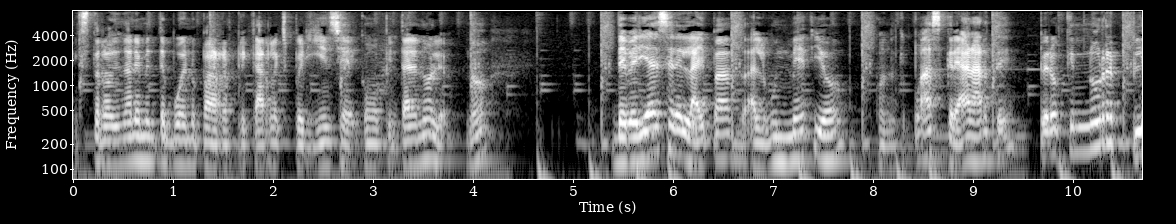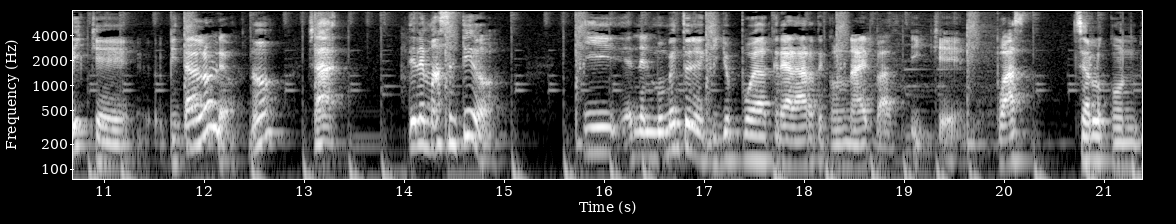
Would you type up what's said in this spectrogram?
extraordinariamente bueno para replicar la experiencia de cómo pintar en óleo, ¿no? Debería de ser el iPad algún medio con el que puedas crear arte, pero que no replique pintar al óleo, ¿no? O sea, tiene más sentido. Y en el momento en el que yo pueda crear arte con un iPad y que puedas hacerlo con,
